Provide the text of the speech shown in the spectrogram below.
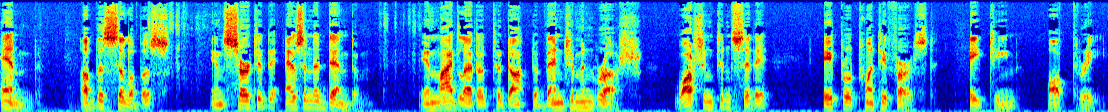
End of the syllabus inserted as an addendum in my letter to Dr. Benjamin Rush, Washington City, April 21, 1803.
